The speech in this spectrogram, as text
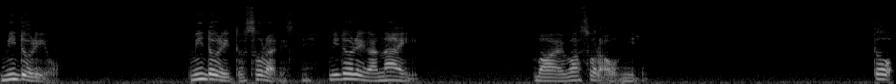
緑を緑と空ですね緑がない場合は空を見ると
